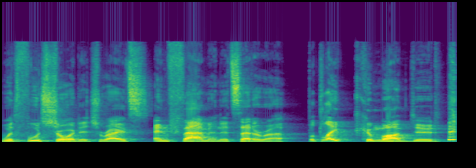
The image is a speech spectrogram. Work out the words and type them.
with food shortage, right? And famine, etc. But like, come on, dude.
